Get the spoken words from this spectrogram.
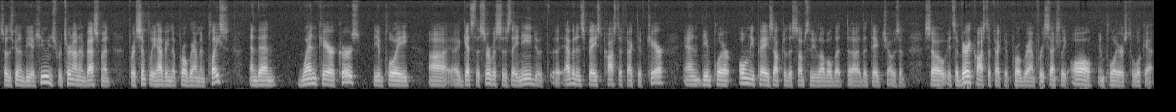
So there's going to be a huge return on investment for simply having the program in place. And then when care occurs, the employee uh, gets the services they need with uh, evidence based, cost effective care. And the employer only pays up to the subsidy level that, uh, that they've chosen. So it's a very cost effective program for essentially all employers to look at.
